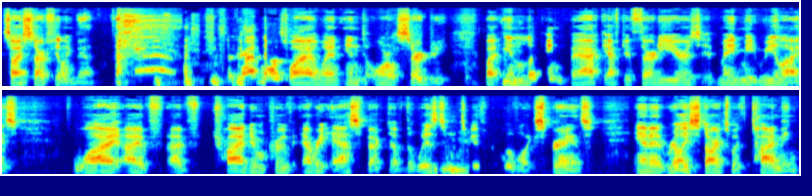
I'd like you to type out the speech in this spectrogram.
So I started feeling bad. God knows why I went into oral surgery. But in mm-hmm. looking back after 30 years, it made me realize why I've, I've tried to improve every aspect of the wisdom mm-hmm. tooth removal experience. And it really starts with timing.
